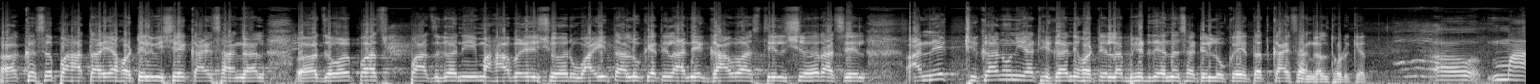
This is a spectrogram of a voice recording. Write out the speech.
अ, कसं पाहता? या हॉटेलविषयी काय सांगाल? अ, जवळपास पाचगणी महाबळेश्वर वाई तालुक्यातील अनेक गावं असतील शहर असेल अनेक ठिकाणून या ठिकाणी हॉटेलला भेट देण्यासाठी लोक येतात. काय सांगाल थोडक्यात? मा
